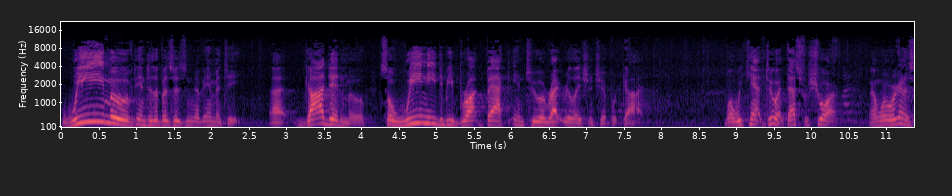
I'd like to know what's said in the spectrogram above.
We moved into the position of enmity. Uh, God didn't move. So we need to be brought back into a right relationship with God. Well, we can't do it, that's for sure. And we're, going to.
